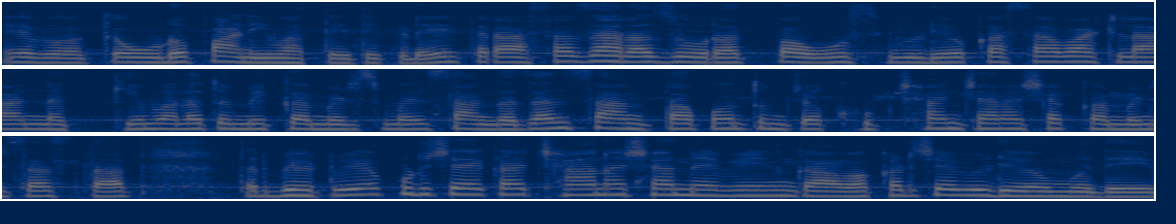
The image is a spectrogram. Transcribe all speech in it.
हे बघा केवढं पाणी वाहतंय तिकडे. तर असा झाला जोरात पाऊस. व्हिडिओ कसा वाटला नक्की मला तुम्ही कमेंट्समध्ये सांगा. जाण सांगता पण तुमच्या खूप छान छान अशा कमेंट्स असतात. तर भेटूया पुढच्या एका छान अशा नवीन गावाकडच्या व्हिडिओमध्ये.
